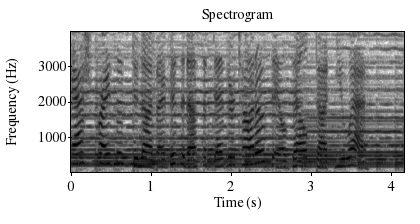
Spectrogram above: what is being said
Cash prices do not I visit us at desertautosaleslv.us.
